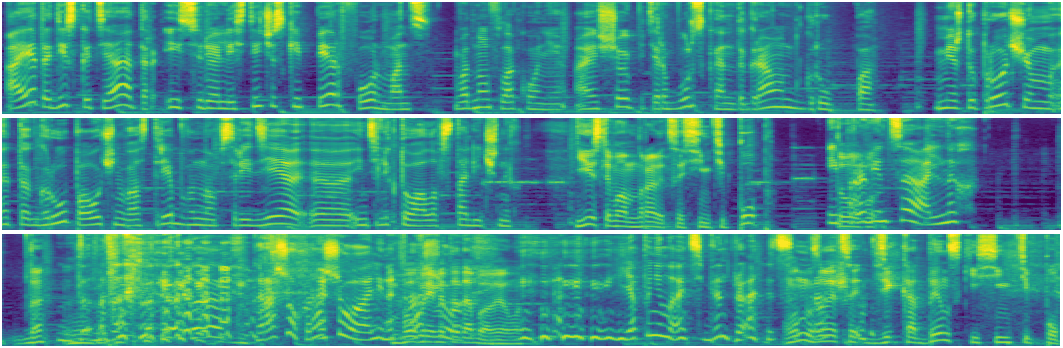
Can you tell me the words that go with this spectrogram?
А это дискотеатр и сюрреалистический перформанс в одном флаконе. А еще петербургская андеграунд-группа. Между прочим, эта группа очень востребована в среде э, интеллектуалов столичных. Если вам нравится синти-поп, И провинциальных. Да, Хорошо, хорошо, Алина, вовремя ты добавила. Я поняла, тебе нравится. Он называется декадентский синти-поп.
